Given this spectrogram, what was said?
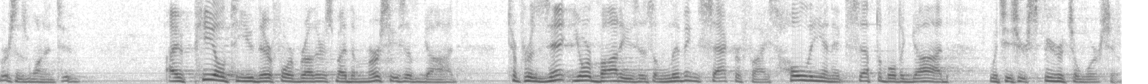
verses 1 and 2. I appeal to you, therefore, brothers, by the mercies of God to present your bodies as a living sacrifice, holy and acceptable to God, which is your spiritual worship.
